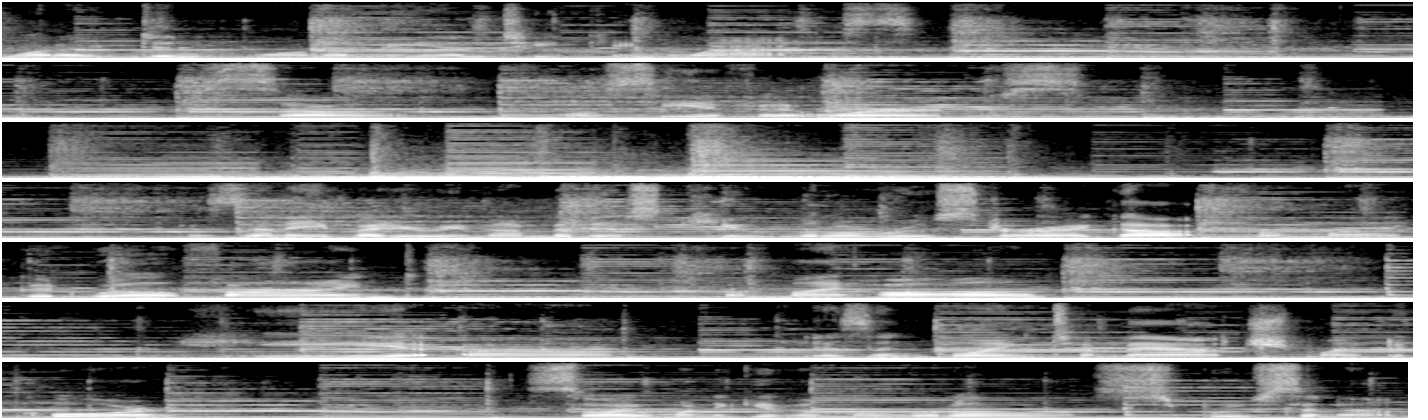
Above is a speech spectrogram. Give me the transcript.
what I didn't want of the antiquing wax. So we'll see if it works. Does anybody remember this cute little rooster I got from my Goodwill find from my haul? He um, isn't going to match my decor, so I want to give him a little sprucing up.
